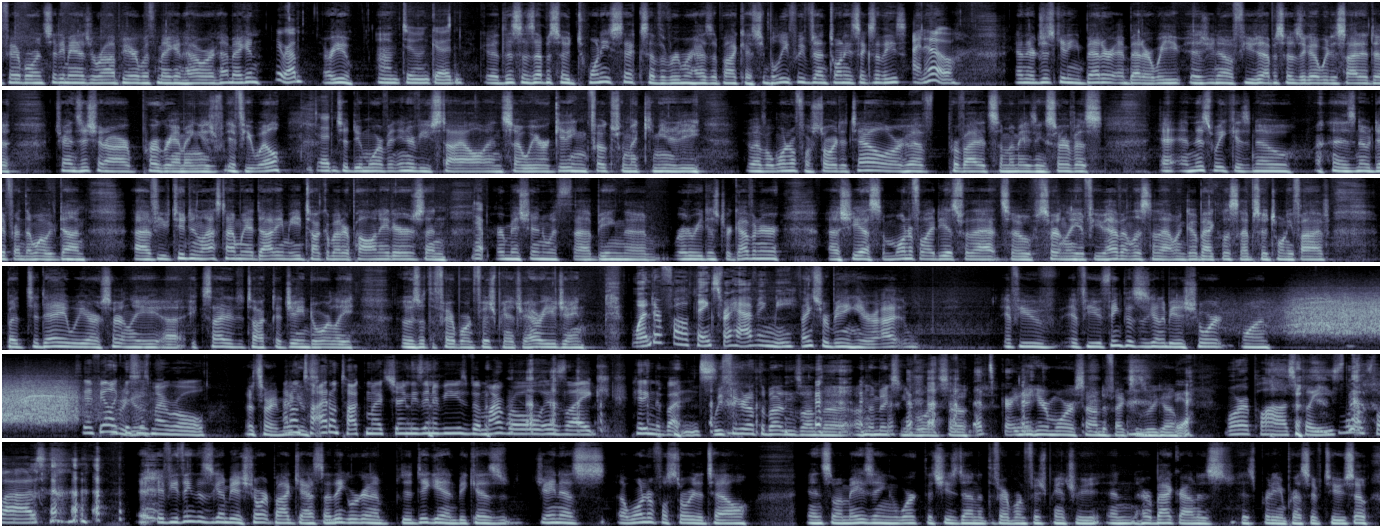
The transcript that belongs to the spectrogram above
Fairborn City Manager Rob here with Meghan Howard. Hi, Meghan. Hey, Rob. How are you? I'm doing good. Good. This is episode 26 of the Rumor Has It podcast. You believe we've done 26 of these? I know. And they're just getting better and better. We, as you know, a few episodes ago, we decided to transition our programming, if if you will, to do more of an interview style. And so we are getting folks from the community who have a wonderful story to tell or who have provided some amazing service. And, and this week is no is no different than what we've done. Uh, if you tuned in last time, we had Dottie Mead talk about her pollinators and Yep. her mission with uh, being the Rotary District Governor. Uh, she has some wonderful ideas for that. So certainly, if you haven't listened to that one, go back listen to episode 25. But today we are certainly uh, excited to talk to Jane Doorley, who is with the Fairborn Fish Pantry. How are you, Jane? Wonderful. Thanks for having me. Thanks for being here. I, if you if you think this is going to be a short one, See, I feel like this go. is my role. that's all right. I don't. Meghan's, ta- I don't talk much during these interviews, but my role is like hitting the buttons. we figured out the buttons on the on the mixing board, so That's great. you great. may hear more sound effects as we go. Yeah. More applause, please. More applause. If you think this is going to be a short podcast, I think we're going to dig in because Jane has a wonderful story to tell and some amazing work that she's done at the Fairborn Fish Pantry, and her background is is pretty impressive too. So,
